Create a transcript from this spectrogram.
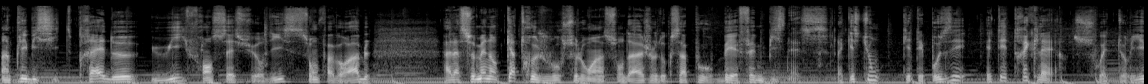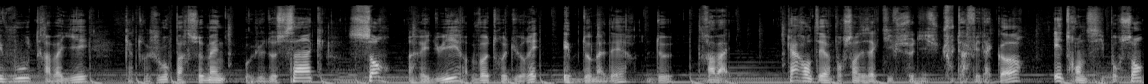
un plébiscite. Près de 8 Français sur 10 sont favorables à la semaine en 4 jours selon un sondage Doxa pour BFM Business. La question qui était posée était très claire. Souhaiteriez-vous travailler 4 jours par semaine au lieu de 5 sans réduire votre durée hebdomadaire de travail? 41% des actifs se disent tout à fait d'accord et 36%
